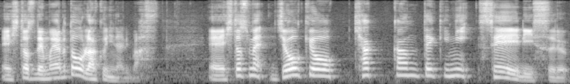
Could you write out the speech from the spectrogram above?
え1つでもやると楽になります、え1つ目状況を客観的に整理する。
